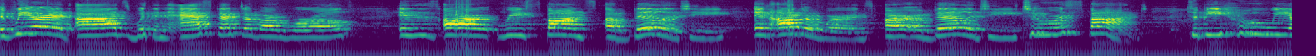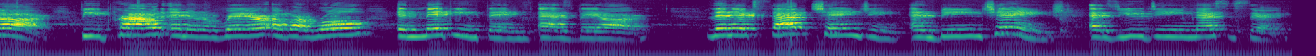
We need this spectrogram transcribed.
If we are at odds with an aspect of our world, it is our responsibility, in other words, our ability to respond, to be who we are, be proud and aware of our role in making things as they are. Then accept changing and being changed as you deem necessary.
